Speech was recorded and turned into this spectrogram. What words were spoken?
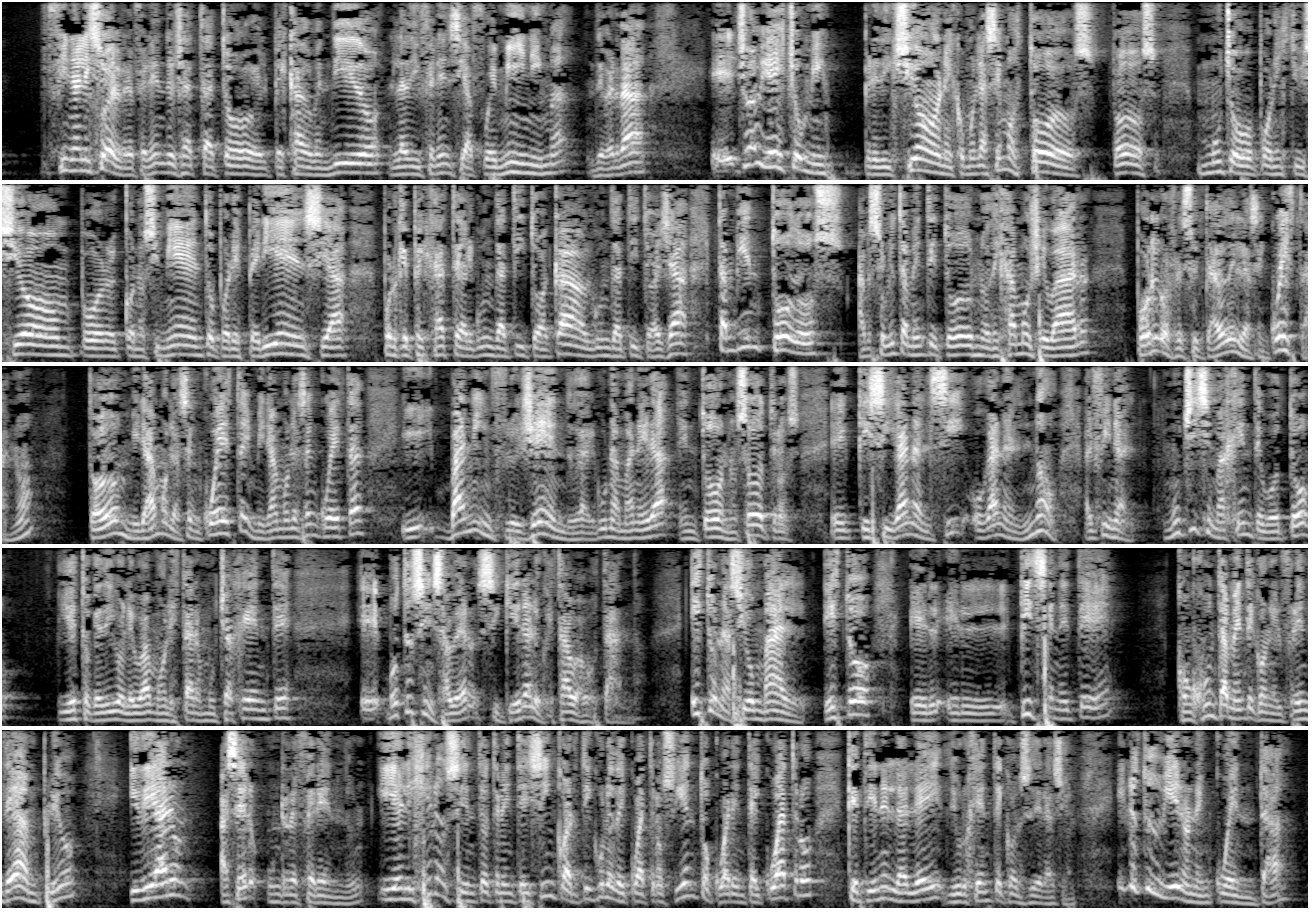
finalizó el referendo, ya está todo el pescado vendido, la diferencia fue mínima, de verdad. Eh, yo había hecho mis predicciones, como las hacemos todos, todos mucho por intuición, por conocimiento, por experiencia, porque pescaste algún datito acá, algún datito allá. También todos, absolutamente todos, nos dejamos llevar por los resultados de las encuestas, ¿no? Todos miramos las encuestas y miramos las encuestas y van influyendo de alguna manera en todos nosotros, eh, que si gana el sí o gana el no. Al final, muchísima gente votó, y esto que digo le va a molestar a mucha gente, eh, votó sin saber siquiera lo que estaba votando. Esto nació mal, esto el, el conjuntamente con el Frente Amplio, idearon hacer un referéndum y eligieron 135 artículos de 444 que tiene la ley de urgente consideración. Y no tuvieron en cuenta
